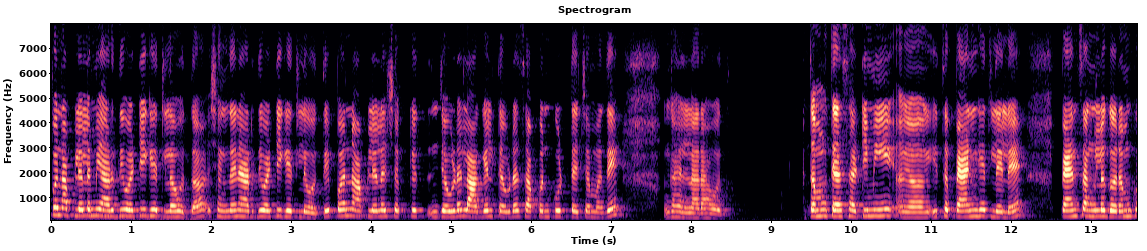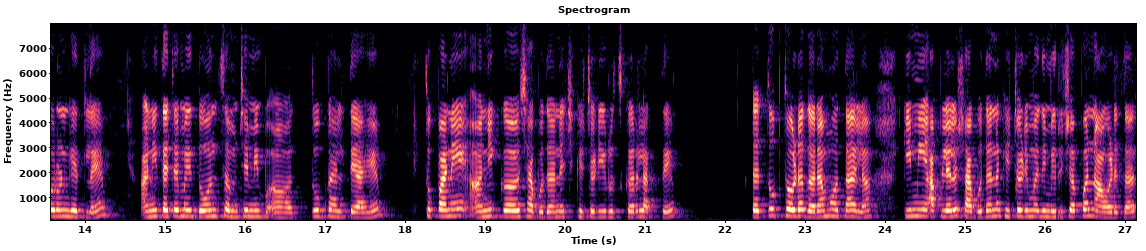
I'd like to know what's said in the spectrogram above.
पण आपल्याला मी अर्धी वाटी घेतला होता. शेंगदाणे अर्धी वाटी घेतले होते पण आपल्याला शक्य जेवढं लागेल तेवढंच आपण कूट त्याच्यामध्ये घालणार आहोत. तर मग त्यासाठी मी इथं पॅन घेतलेलं आहे. पॅन चांगलं गरम करून घेतलं आहे आणि त्याच्यामध्ये दोन चमचे मी तूप घालते आहे. तुपाने अनेक साबुदाण्याची खिचडी रुचकर लागते. तर तूप थोडं गरम होत आलं की मी आपल्याला साबुदाणा खिचडीमध्ये मिरच्या पण आवडतात.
